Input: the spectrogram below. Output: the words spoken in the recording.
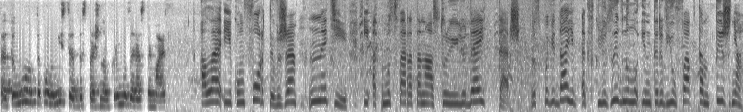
Е, Тому такого місця безпечного в Криму зараз немає Але і комфорти вже не ті, і атмосфера та настрої людей теж розповідає в ексклюзивному інтерв'ю фактам тижня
